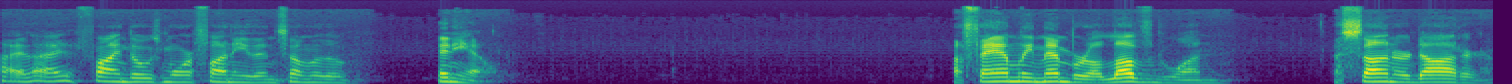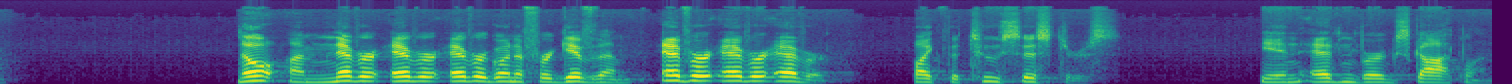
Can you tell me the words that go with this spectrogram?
I, I find those more funny than some of the. Anyhow, a family member, a loved one, a son or daughter, no, I'm never, ever, ever going to forgive them. Ever, ever, ever. Like the two sisters in Edinburgh, Scotland.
